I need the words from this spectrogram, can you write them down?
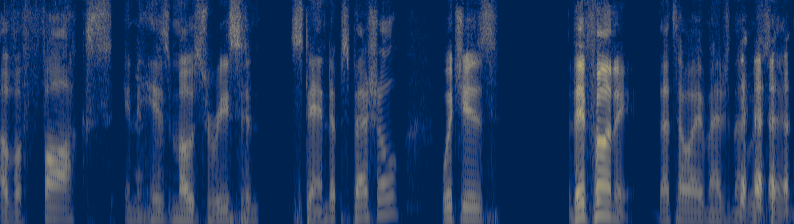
of a fox in his most recent stand-up special, which is they're funny. That's how I imagine that was said.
